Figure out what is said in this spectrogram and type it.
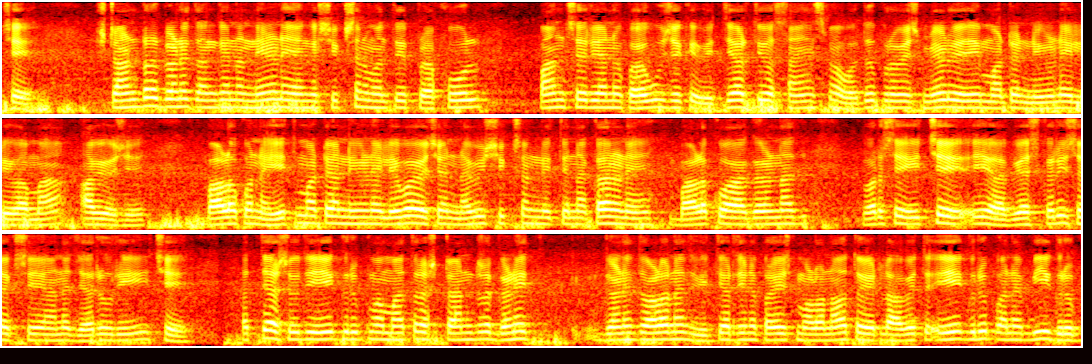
છે. સ્ટાન્ડર્ડ ગણિત અંગેના નિર્ણય અંગે શિક્ષણ મંત્રી પ્રફુલ્લ પાનસેરિયાનું કહેવું છે કે વિદ્યાર્થીઓ સાયન્સમાં વધુ પ્રવેશ મેળવે એ માટે નિર્ણય લેવામાં આવ્યો છે. બાળકોના હિત માટે આ નિર્ણય લેવાયો છે નવી શિક્ષણ નીતિના કારણે બાળકો આગળના વર્ષે ઈચ્છે એ અભ્યાસ કરી શકશે અને જરૂરી છે. અત્યાર સુધી એ ગ્રુપમાં માત્ર સ્ટાન્ડર્ડ ગણિત, ગણિતવાળાને જ વિદ્યાર્થીને પ્રવેશ મળવાનો હતો એટલે હવે તો એ ગ્રુપ અને બી ગ્રુપ,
